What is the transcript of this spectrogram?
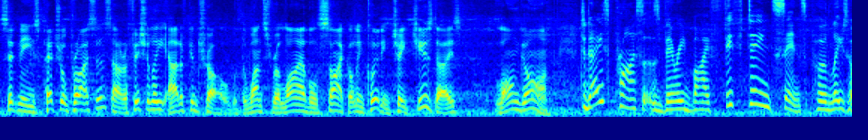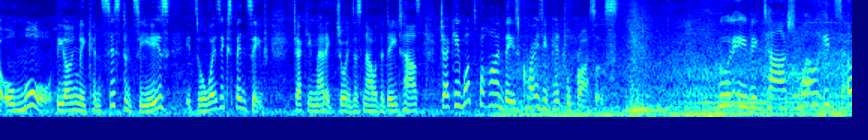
Sydney's petrol prices are officially out of control, with the once reliable cycle, including cheap Tuesdays, long gone. Today's prices varied by 15 cents per litre or more. The only consistency is it's always expensive. Jackie Maddock joins us now with the details. Jackie, what's behind these crazy petrol prices? Good evening, Tash. Well, it's a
